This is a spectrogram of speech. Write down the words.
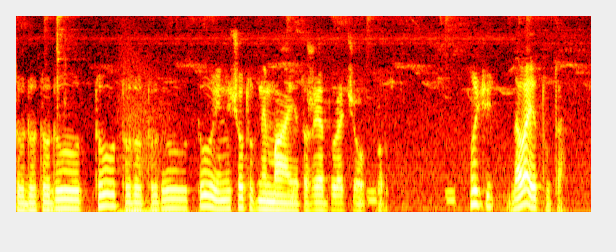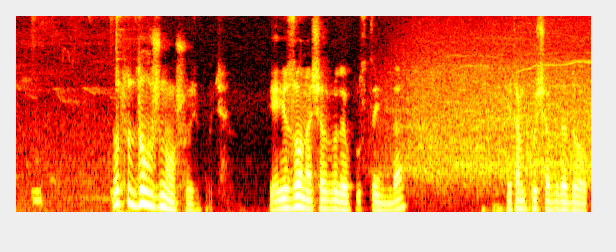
Тут-ту-ду-ду-ду-ду-ду. Ту-ду-ту-ду-ту-ту-ду-ту-ту. І нічого тут немає, тож я дурачок просто. Ну чуть, давай я тут. Ну тут должно щось бути. І зона зараз буде в пустині, да? І там куча буде дропу.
